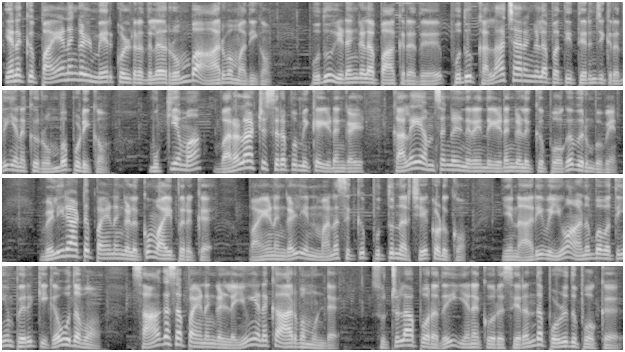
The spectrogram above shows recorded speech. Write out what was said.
எனக்கு பயணங்கள் மேற்கொள்றதுல ரொம்ப ஆர்வம் அதிகம். புது இடங்களை பார்க்கறது புது கலாச்சாரங்களை பத்தி தெரிஞ்சுக்கிறது எனக்கு ரொம்ப பிடிக்கும். முக்கியமா வரலாற்று சிறப்புமிக்க இடங்கள் கலை அம்சங்கள் நிறைந்த இடங்களுக்கு போக விரும்புவேன். வெளிநாட்டு பயணங்களுக்கும் வாய்ப்பு இருக்கு. பயணங்கள் என் மனசுக்கு புத்துணர்ச்சியை கொடுக்கும். என் அறிவையும் அனுபவத்தையும் பெருக்கிக்க உதவும். சாகச பயணங்கள்லயும் எனக்கு ஆர்வம் உண்டு. சுற்றுலா போறது எனக்கு ஒரு சிறந்த பொழுதுபோக்கு.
